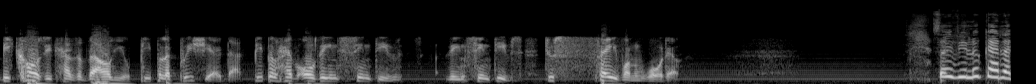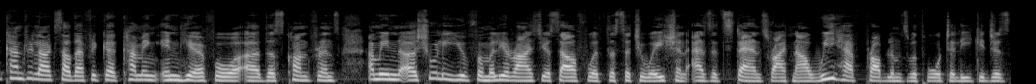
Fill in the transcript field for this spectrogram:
because it has a value, people appreciate that. People have all the incentives, the incentives to save on water. So, if you look at a country like South Africa coming in here for uh, this conference, I mean, uh, surely you've familiarized yourself with the situation as it stands right now. We have problems with water leakages.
